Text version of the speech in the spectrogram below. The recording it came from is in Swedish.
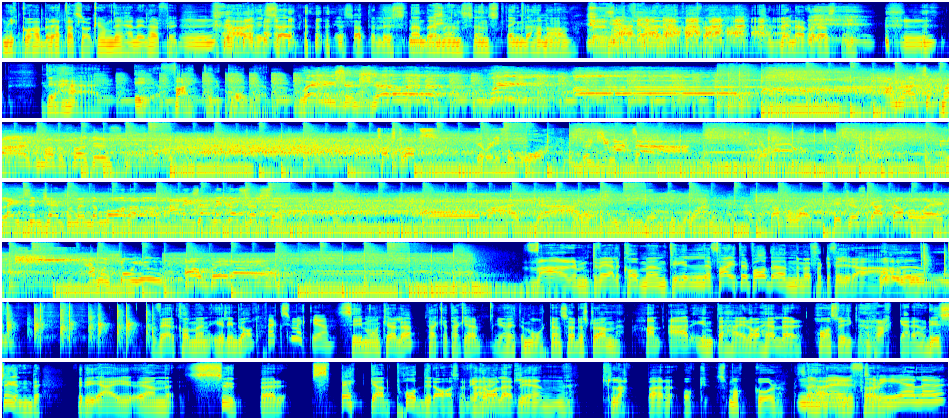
Nico har berättat saker om dig här, det är därför. Ja, vi satt, jag satt och lyssnade men sen stängde han av. Ja, det där kom fram. Så det blev en överraskning. Det här är Fighterpodden. Ladies and gentlemen, we are. I'm not surprised, motherfuckers. Touch gloves. Get ready for war. Uchimata! Ladies and gentlemen, the mauler, Alexander Gustafsson. Oh my God! Double leg. He just got double leg. I'm gonna show you how great I am. Varmt välkommen till Fighterpodden nummer 44. Välkommen Elin Blad, Tack så mycket. Simon Kölle. Tackar, tackar. Jag heter Mårten Söderström. Han är inte här idag heller, Hans Wiklund, rackaren. Och det är synd, för det är ju en superspäckad podd idag. Alltså. Det är galet. Verkligen klappar och smockor. Så här Nummer inför- tre eller?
